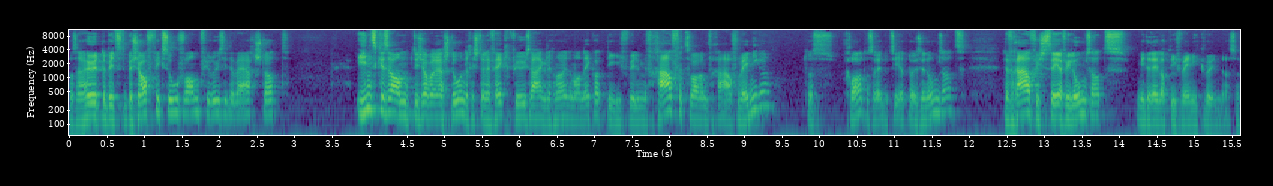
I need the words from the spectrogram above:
Das erhöht ein bisschen den Beschaffungsaufwand für uns in der Werkstatt. Insgesamt ist aber erstaunlich, ist der Effekt für uns eigentlich noch einmal negativ, weil wir verkaufen zwar im Verkauf weniger, das, klar, das reduziert unseren Umsatz. Der Verkauf ist sehr viel Umsatz mit relativ wenig Gewinn. Also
